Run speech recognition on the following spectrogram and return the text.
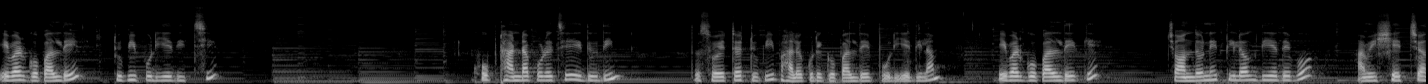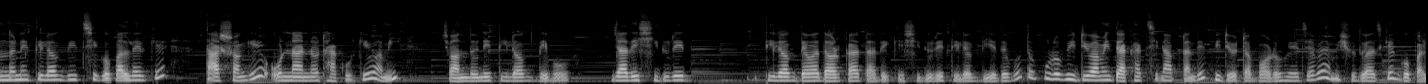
এবার গোপালদের টুপি পরিয়ে দিচ্ছি। খুব ঠান্ডা পড়েছে এই দুদিন, তো সোয়েটার টুপি ভালো করে গোপালদের পরিয়ে দিলাম। এবার গোপালদেরকে চন্দনের তিলক দিয়ে দেব। আমি শ্বেত চন্দনের তিলক দিচ্ছি গোপালদেরকে তার সঙ্গে অন্যান্য ঠাকুরকেও আমি চন্দনের তিলক দেব। যাদের সিঁদুরের তিলক দেওয়া দরকার, তাদেরকে সিঁদুরের তিলক দিয়ে দেবো। তো পুরো ভিডিও আমি দেখাচ্ছি না আপনাদের, ভিডিওটা বড় হয়ে যাবে। আমি শুধু আজকে গোপাল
